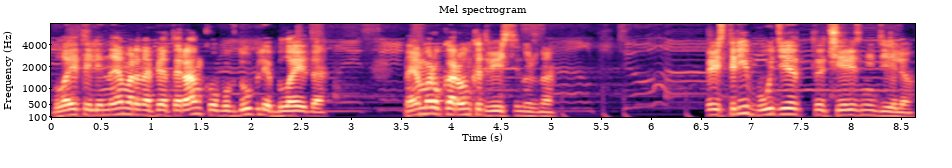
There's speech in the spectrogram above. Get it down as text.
Блейд или Немор на пятый ранг, оба в дубле Блейда. Немору коронка 200 нужна. 6-3 будет через неделю.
